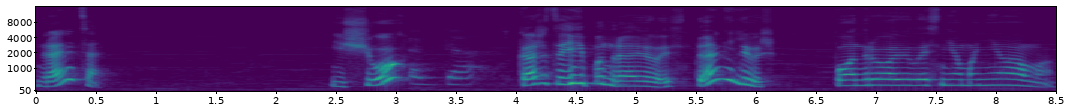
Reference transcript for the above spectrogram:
Нравится? Еще? Да. Кажется, ей понравилось. Да, Милюш? Понравилось няма-няма.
